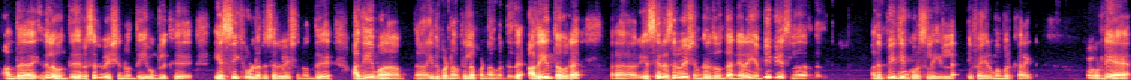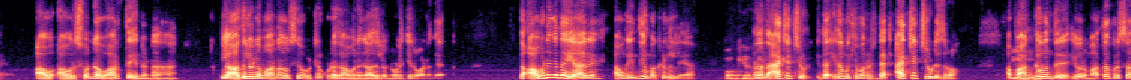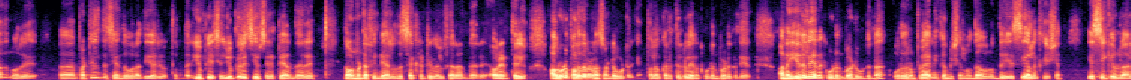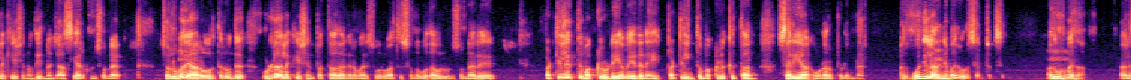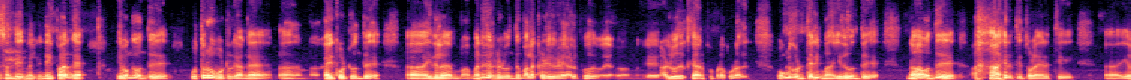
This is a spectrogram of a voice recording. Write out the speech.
அந்த இதுல வந்து ரிசர்வேஷன் வந்து இவங்களுக்கு எஸ்சிக்கு உள்ள ரிசர்வேஷன் வந்து அதிகமா ஆஹ், இது பண்ண ஃபில்அப் பண்ணாம இருந்தது. அதையும் தவிர எஸ்சி ரிசர்வேஷன்ங்கிறது வந்து அந்நேரம் எம்பிபிஎஸ்ல தான் இருந்தது. அந்த பிஜி. கோர்ஸ்ல இல்ல இஃப் ஐ ரிமெம்பர் கரெக்ட் உடனே அவ- அவர் சொன்ன வார்த்தை என்னன்னா இல்ல அதுல நம்ம அனாவசியம் விட்டுறக்கூடாது. அவனுங்க அதுல நுழைஞ்சிருவானுங்க. அவனுங்கன்னா யாரு? அவங்க இந்திய மக்கள் இல்லையா? அந்த ஆட்டிடியூட் இதான் இதான் முக்கியமான விஷயம். தட் ஆட்டிடியூட் இஸ் ராங் அப்ப. அங்க வந்து இவர் மாதா பிரசாத்னு ஒரு பட்டியலத்தை சேர்ந்த ஒரு அதிகாரி ஒருத்தர் இருந்தார். யூபிஎஸ்சி யூபிஎல் சீஃப் செக்ரட்டரியா இருந்தாரு. கவர்மெண்ட் ஆஃப் இந்தியால வந்து செக்ரட்டரி வெல்ஃபேரா இருந்தாரு. அவர் எனக்கு தெரியும். அவரோட பல தடவை நான் சண்டை போட்டிருக்கேன். பல கருத்துக்கள் எனக்கு உடன்பாடு கிடையாது. ஆனா எதுல எனக்கு உடன்பாடு உண்டுன்னா ஒரு தரம் பிளானிங் கமிஷன்ல வந்து அவர் வந்து எஸ்சி அலோகேஷன் எஸ்சிக்கு உள்ள அலோகேஷன் வந்து இன்னும் ஜாஸ்தியா இருக்குன்னு சொன்னார். சொல்லும்போது. யாரோ ஒருத்தர் வந்து உள்ள அலோகேஷன் பத்தாதாங்கிற மாதிரி ஒரு வார்த்தை சொன்னபோது அவர் ஒன்று சொன்னாரு பட்டியலித்து மக்களுடைய வேதனை பட்டியலித்து மக்களுக்குத்தான் சரியாக உணரப்படும்னார். அது மூஞ்சில அறிஞ்ச மாதிரி ஒரு சென்டென்ஸ் அது. உண்மைதான். அதுல சந்தேகமே இல்லை. இன்னைக்கு பாருங்க இவங்க வந்து உத்தரவு போட்டிருக்காங்க ஹைகோர்ட் வந்து இதுல மனிதர்கள் வந்து மலக்கழிவுகளை அழுப்பு அழுவதற்கு அனுப்பப்படக்கூடாது. உங்களுக்கு ஒன்று தெரியுமா? இது வந்து நான் வந்து ஆயிரத்தி தொள்ளாயிரத்தி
